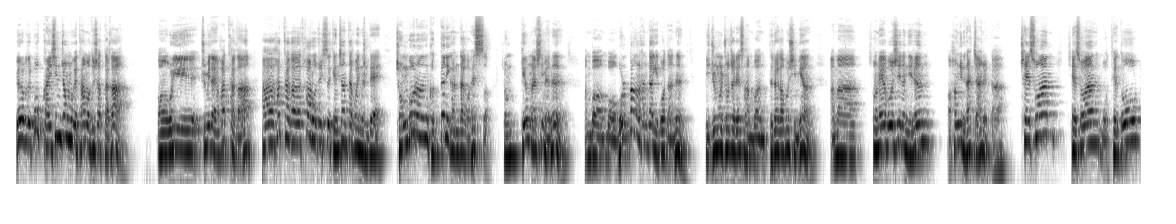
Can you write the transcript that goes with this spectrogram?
여러분들 꼭 관심 종목에 담아두셨다가 어, 우리 주미다의 화타가 아 화타가 파워로직스 괜찮다고 했는데 정보는 거뜬히 간다고 했어. 좀 기억나시면은 한번 뭐 몰빵을 한다기보다는 비중을 조절해서 한번 들어가 보시면 아마 손해 보시는 일은 어, 확률이 낮지 않을까. 최소한 최소한 못해도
